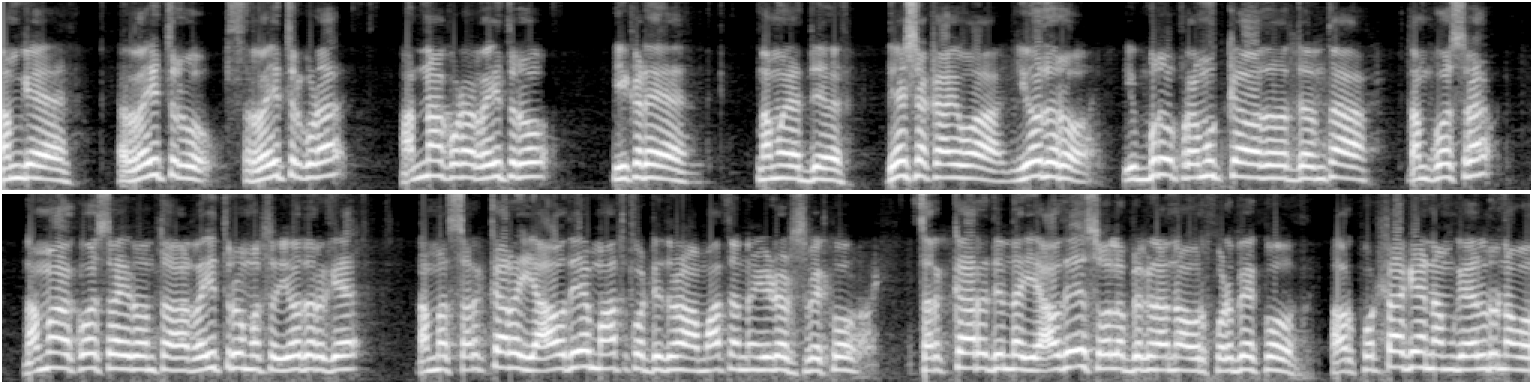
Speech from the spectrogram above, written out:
ನಮಗೆ ರೈತರು ರೈತರು ಕೂಡ, ಅನ್ನ ಕೂಡ ರೈತರು ಈ ಕಡೆ ನಮ್ಮ ದೇಶ ಕಾಯುವ ಯೋಧರು ಇಬ್ಬರು ಪ್ರಮುಖವಾದಂಥ ನಮಗೋಸ್ಕರ ನಮ್ಮಗೋಸ್ಕರ ಇರುವಂಥ ರೈತರು ಮತ್ತು ಯೋಧರಿಗೆ ನಮ್ಮ ಸರ್ಕಾರ ಯಾವುದೇ ಮಾತು ಕೊಟ್ಟಿದ್ರು ಆ ಮಾತನ್ನು ಈಡೇರಿಸಬೇಕು. ಸರ್ಕಾರದಿಂದ ಯಾವುದೇ ಸೌಲಭ್ಯಗಳನ್ನು ಅವ್ರು ಕೊಡಬೇಕು. ಅವ್ರು ಕೊಟ್ಟಾಗೆ ನಮ್ಗೆ ಎಲ್ಲರೂ ನಾವು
